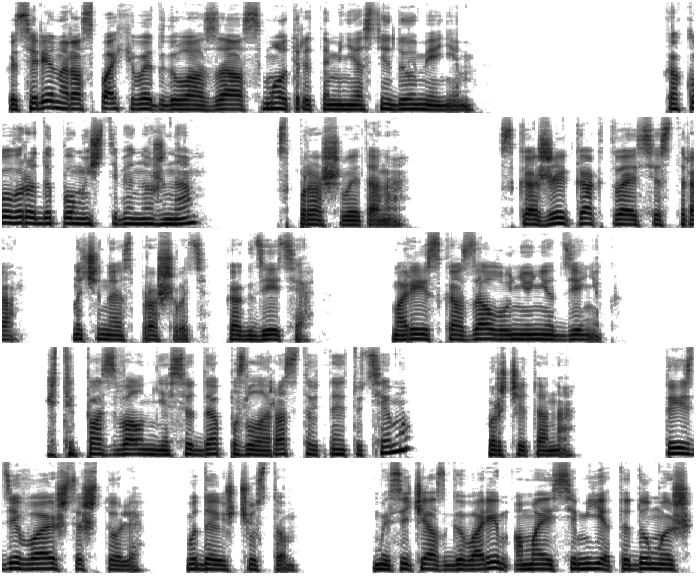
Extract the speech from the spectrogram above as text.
Катерина распахивает глаза, смотрит на меня с недоумением. «Какого рода помощь тебе нужна?» — спрашивает она. «Скажи, как твоя сестра?» Начинаю спрашивать. «Как дети?» Мария сказала, у нее нет денег. «И ты позвал меня сюда позлорадствовать на эту тему?» — ворчит она. «Ты издеваешься, что ли?» Выдаешь чувством. «Мы сейчас говорим о моей семье. Ты думаешь,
